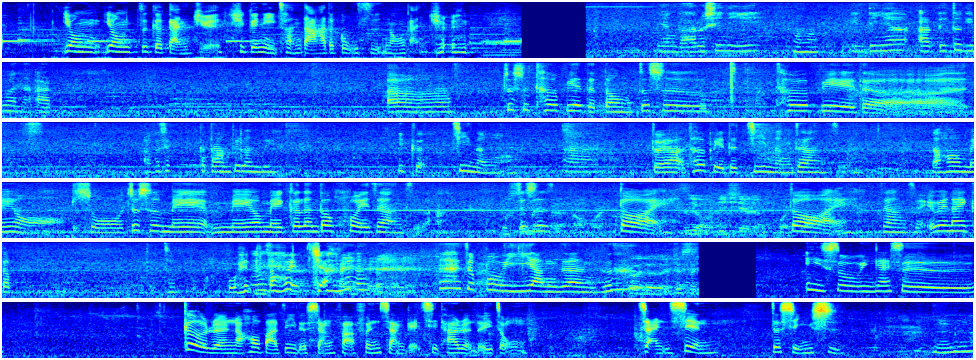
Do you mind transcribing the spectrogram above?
用用这个感觉去跟你传达他的故事那种感觉。两个哈喽，悉尼。嗯哼。今天啊，阿德，它怎么样啊？呃，这是特别的动，这是特别的，啊不是，个团队人的，一个技能啊。嗯。对啊，特别的技能这样子。然后没有说，就是没没有每个人都会这样子啊。不是。对。只有一些人会。对，这样子，因为那个就不会不会讲，就不一样这样子。对对对，就是。艺术应该是。个人，然后把自己的想法分享给其他人的一种展现的形式。嗯，艺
